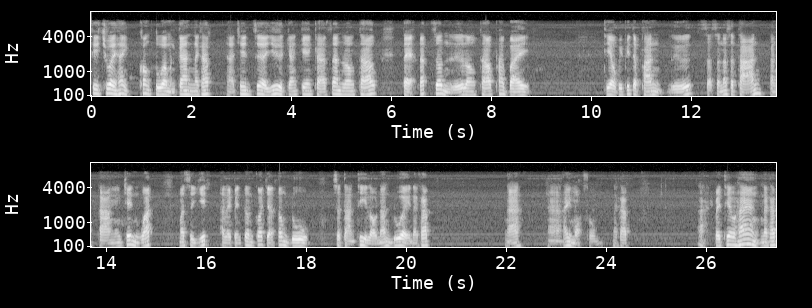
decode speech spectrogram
ที่ช่วยให้คล่องตัวเหมือนกันนะครับเช่นเสื้อยืดกางเกงขาสั้นรองเท้า แตะรัดส้นหรือรองเท้าผ้าใบ เที่ยวพิพิธภัณฑ์ หรือศาสนสถานต่างๆ อย่างเช่นวัด มัสยิด อะไรเป็นต้นก็จะต้องดูสถานที่เหล่านั้นด้วยนะครับนะให้เหมาะสมนะครับ ไปเที่ยวห้างนะครับ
